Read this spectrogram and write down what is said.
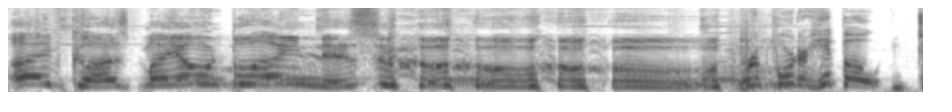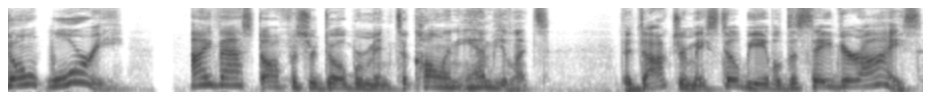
I've caused my own blindness. Reporter Hippo, don't worry. I've asked Officer Doberman to call an ambulance. The doctor may still be able to save your eyes.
